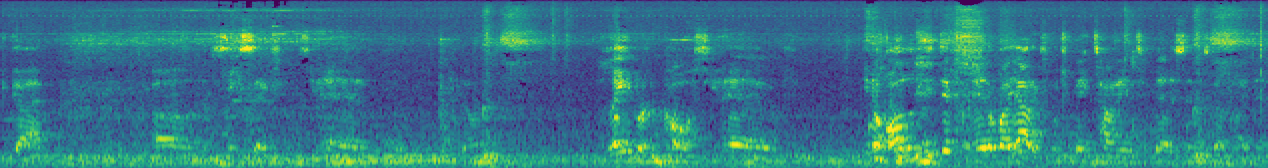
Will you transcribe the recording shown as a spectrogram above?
You got uh, C-sections. You have, you know, labor costs. You have, you know, all of these different antibiotics, which may tie into medicine and stuff like that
